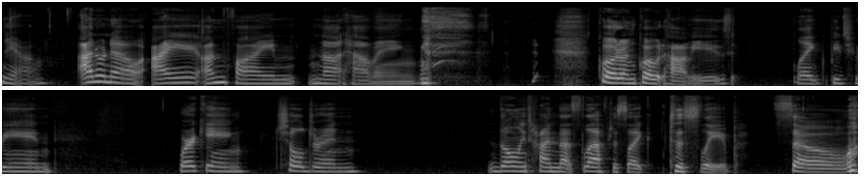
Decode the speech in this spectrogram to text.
Yeah. I don't know. I I'm fine not having quote unquote hobbies. Like between working, children, the only time that's left is like to sleep. So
